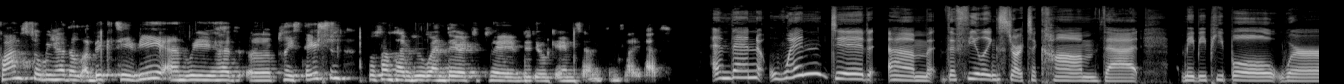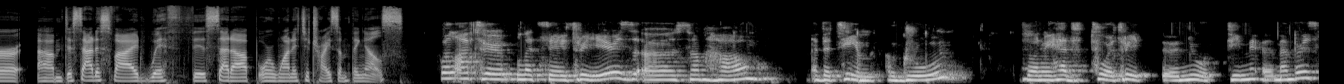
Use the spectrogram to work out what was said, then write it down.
fun. So we had a, a, big TV and we had a PlayStation. So sometimes we went there to play video games and things like that. And then when did um, the feeling start to come that maybe people were um, dissatisfied with the setup or wanted to try something else? Well, after let's say three years, uh, somehow the team grew. When we had two or three uh, new team uh, members,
